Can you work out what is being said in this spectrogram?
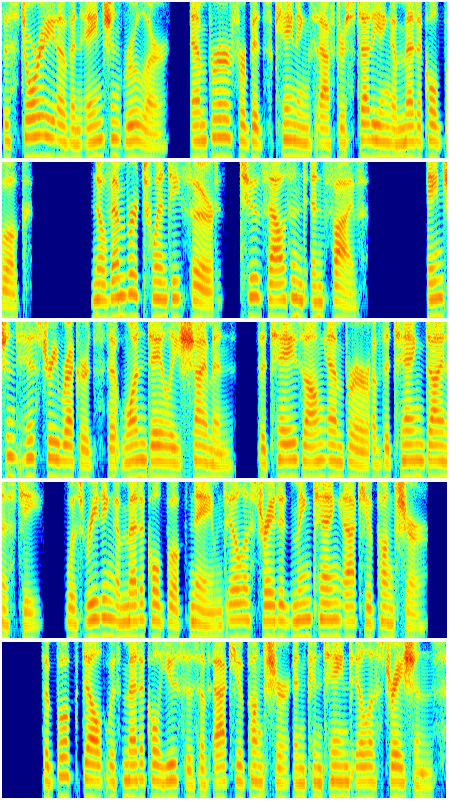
The story of an ancient ruler, emperor forbids canings after studying a medical book. November 23, 2005. Ancient history records that one day Li Shimin, the Taizong emperor of the Tang dynasty, was reading a medical book named Illustrated Mingtang Acupuncture. The book dealt with medical uses of acupuncture and contained illustrations.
